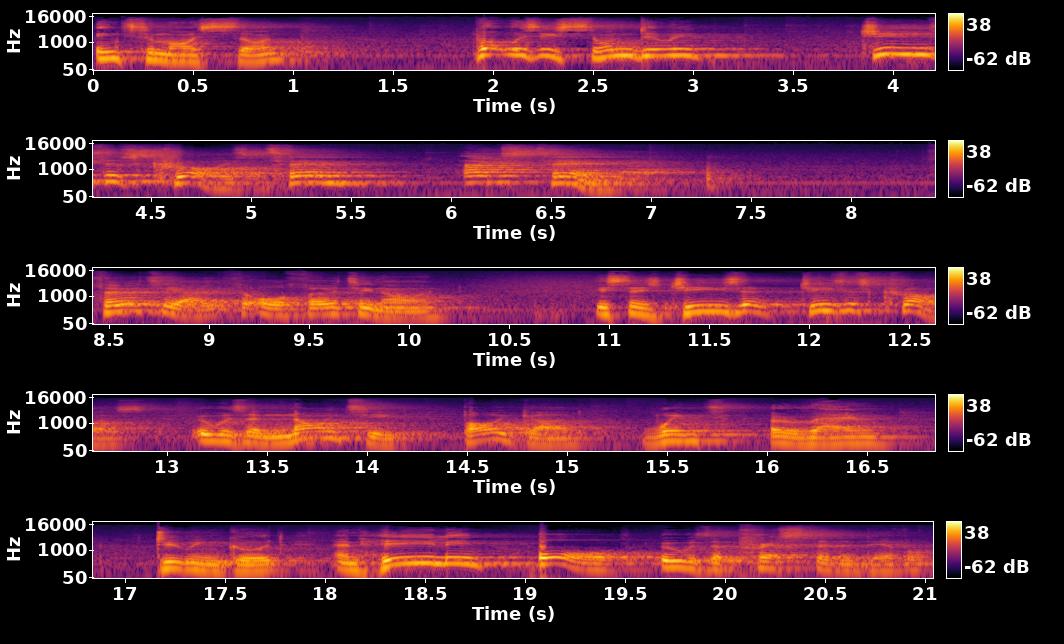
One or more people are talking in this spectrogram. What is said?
into my Son. What was his Son doing? Jesus Christ, 10, Acts 10, 38 or 39. It says Jesus, Jesus Christ, who was anointed by God, went around doing good and healing all who was oppressed of the devil.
